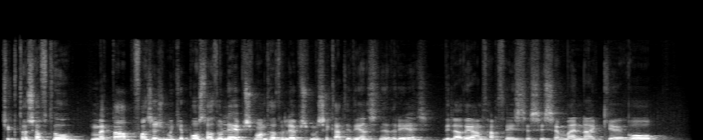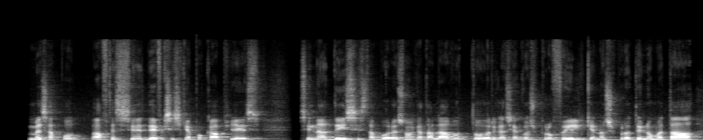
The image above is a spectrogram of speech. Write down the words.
Και εκτός αυτού, μετά αποφασίζουμε και πώς θα δουλέψουμε. Αν θα δουλέψουμε σε κατηδίαν συνεδρίες, δηλαδή αν θα έρθεις εσύ σε μένα και εγώ μέσα από αυτές τις συνεντεύξεις και από κάποιες συναντήσεις θα μπορέσω να καταλάβω το εργασιακό σου προφίλ και να σου προτείνω μετά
